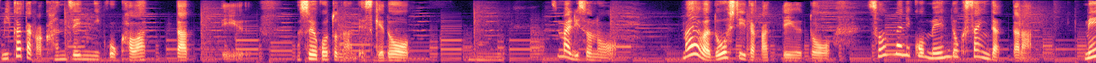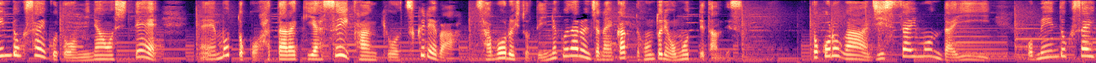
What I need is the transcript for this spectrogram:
見方が完全にこう変わったっていう、そういうことなんですけど、うん、つまりその、前はどうしていたかっていうと、そんなにこうめんどくさいんだったら、面倒くさいことを見直して、えー、もっとこう働きやすい環境を作れば、サボる人っていなくなるんじゃないかって本当に思ってたんです。ところが実際問題こうめんどくさいっ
